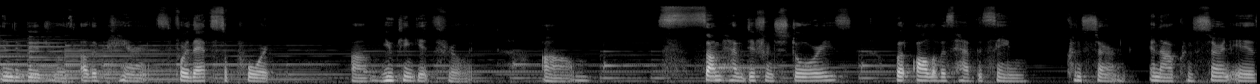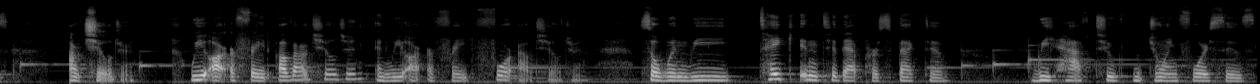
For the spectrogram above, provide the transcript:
individuals, other parents for that support, um, you can get through it. Um, some have different stories, but all of us have the same concern. And our concern is our children. We are afraid of our children and we are afraid for our children. So when we take into that perspective, we have to join forces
